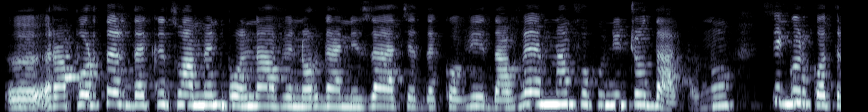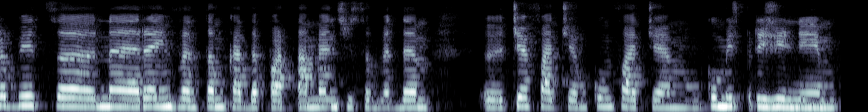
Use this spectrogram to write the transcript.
Uh, raportări de câți oameni bolnavi în organizație de COVID avem, n-am făcut niciodată, nu? Sigur că o trebuie să ne reinventăm ca departament și să vedem ce facem, cum facem, cum îi sprijinim,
